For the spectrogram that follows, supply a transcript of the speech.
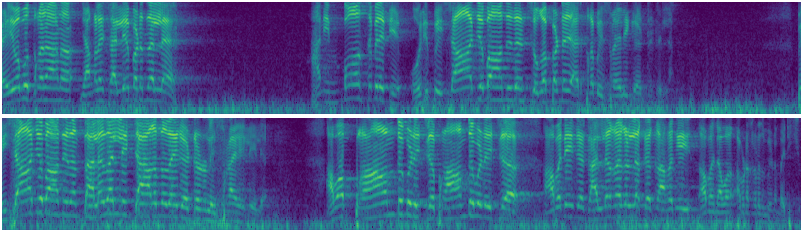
ദൈവപുത്രനാണ് ഞങ്ങളെ ശല്യപ്പെടുത്തല്ലേ? ആൻ ഇമ്പോസിബിലിറ്റി ഒരു പിശാചബാധിതൻ സുഖപ്പെട്ട ചരിത്രം ഇസ്രായേലിൽ കേട്ടിട്ടില്ല. പിശാചബാധിതൻ തലതല്ലിച്ചാകുന്നതേ കേട്ടിട്ടുള്ളൂ ഇസ്രായേലിൽ അവൻ പ്രാന്ത് പിടിച്ച് പ്രാന്ത് പിടിച്ച് അവനെയൊക്കെ കല്ലറകളിലൊക്കെ കറങ്ങി അവൻ അവ- അവിടെ കിടന്ന് വീണ് മരിക്കും.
